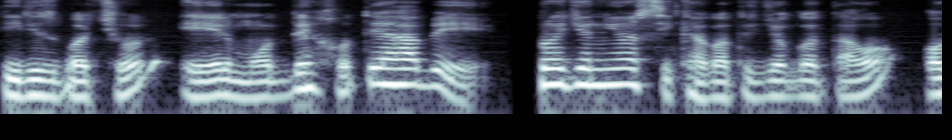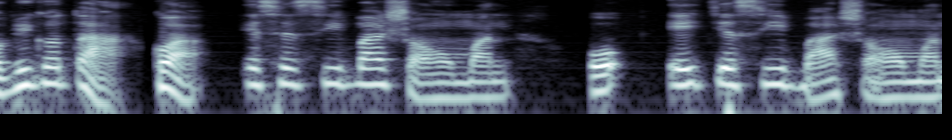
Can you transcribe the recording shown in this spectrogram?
তিরিশ বছর এর মধ্যে হতে হবে। প্রয়োজনীয় শিক্ষাগত যোগ্যতা ও অভিজ্ঞতা, ক, এসএসসি বা সমমান ও এইচএসসি বা সমমান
